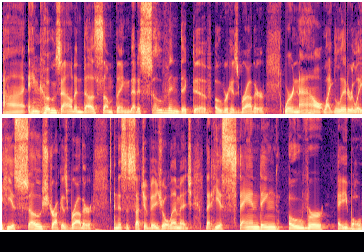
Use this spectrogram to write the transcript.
Uh, and goes out and does something that is so vindictive over his brother, where now, like literally, he is so struck his brother, and this is such a visual image that he is standing over Abel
